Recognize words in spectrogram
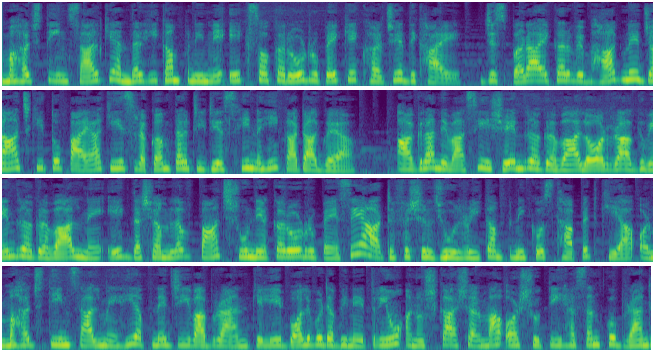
महज तीन साल के अंदर ही कंपनी ने 100 करोड़ रुपए के खर्चे दिखाए जिस पर आयकर विभाग ने जाँच की तो पाया कि इस रकम तक टीडीएस ही नहीं काटा गया। आगरा निवासी ईशेंद्र अग्रवाल और राघवेंद्र अग्रवाल ने एक दशमलव पाँच शून्य करोड़ रुपए से आर्टिफिशियल ज्वेलरी कंपनी को स्थापित किया और महज तीन साल में ही अपने जीवा ब्रांड के लिए बॉलीवुड अभिनेत्रियों अनुष्का शर्मा और श्रुति हसन को ब्रांड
